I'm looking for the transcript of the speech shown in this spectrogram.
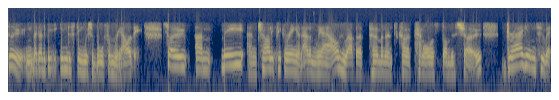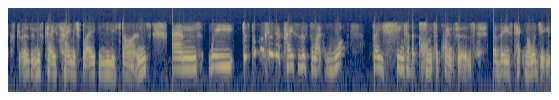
soon they're going to be indistinguishable from reality. So, um, me and Charlie Pickering and Adam Liaw, who are the permanent kind of panelists on this show, drag in two extras, in this case, Hamish Blake and Yumi Stynes, and we just put them through their paces as to like what they think are the consequences of these technologies.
